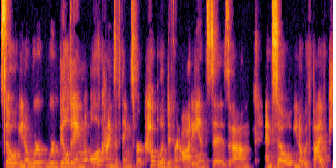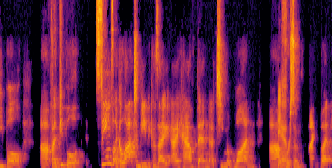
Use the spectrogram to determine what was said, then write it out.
So you know we're we're building all kinds of things for a couple of different audiences, um, and so you know with five people, uh, five people seems like a lot to me because I I have been a team of one uh, yeah. for some time, but,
